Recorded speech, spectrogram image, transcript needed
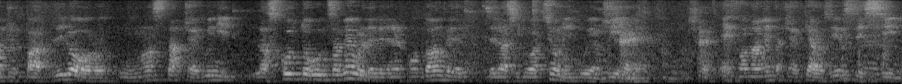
maggior parte di loro, sta- cioè, quindi l'ascolto consapevole deve tener conto anche del- della situazione in cui avviene. Certo, certo. È fondamentale, cioè è chiaro, se io stessi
